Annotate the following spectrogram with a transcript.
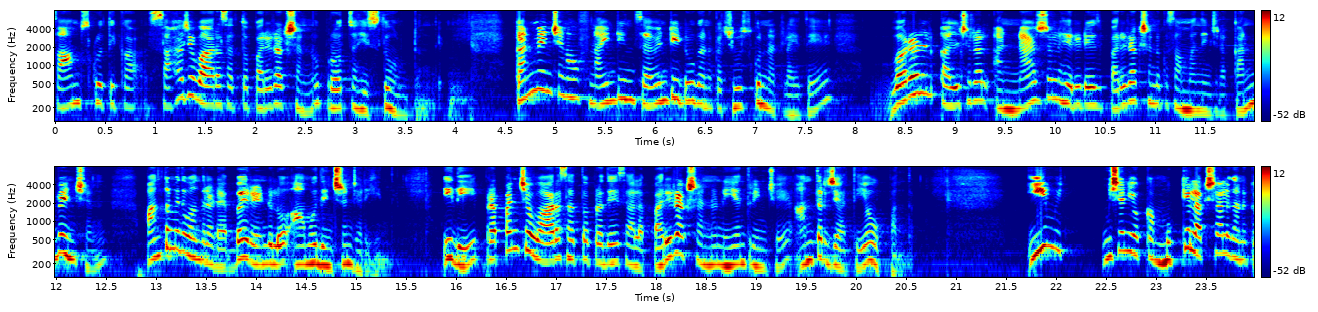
సాంస్కృతిక సహజ వారసత్వ పరిరక్షణను ప్రోత్సహిస్తూ ఉంటుంది. Convention of nineteen seventy two కనుక చూసుకున్నట్లయితే world cultural and natural heritage పరిరక్షణకు సంబంధించిన కన్వెన్షన్ పంతొమ్మిది వందల డెబ్బై రెండులో ఆమోదించడం జరిగింది. ఇది ప్రపంచ వారసత్వ ప్రదేశాల పరిరక్షణను నియంత్రించే అంతర్జాతీయ ఒప్పందం. ఈ మిషన్ యొక్క ముఖ్య లక్ష్యాలు గనక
